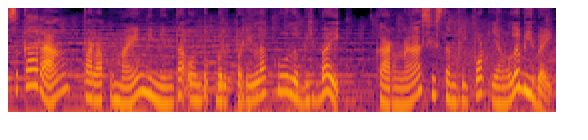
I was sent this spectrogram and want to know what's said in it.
Sekarang, para pemain diminta untuk berperilaku lebih baik karena sistem report yang lebih baik.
